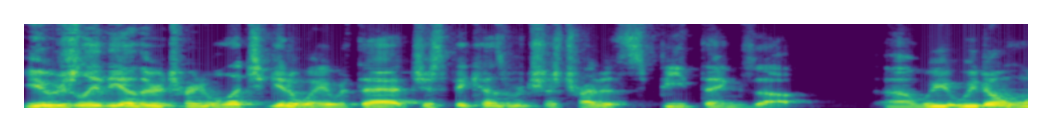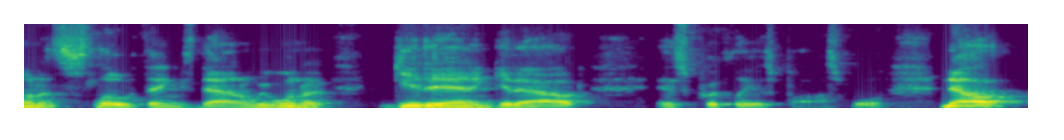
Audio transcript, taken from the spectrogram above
usually the other attorney will let you get away with that just because we're just trying to speed things up. Uh, we, we don't want to slow things down. We want to get in and get out as quickly as possible. Now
